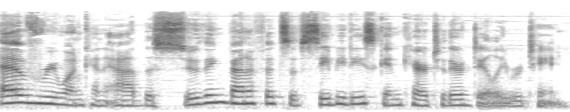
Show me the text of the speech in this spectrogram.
everyone can add the soothing benefits of CBD skincare to their daily routine.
